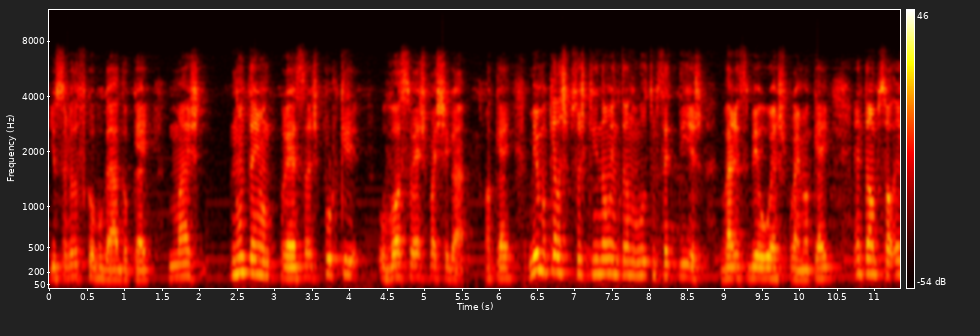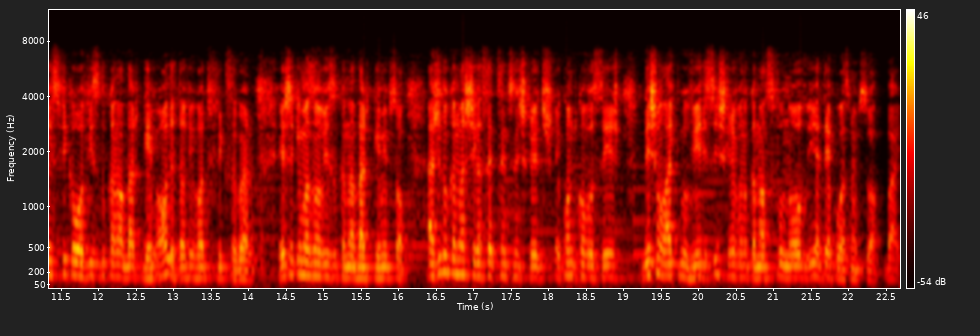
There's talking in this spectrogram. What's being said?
e o servidor ficou bugado, ok? Mas não tenham pressas porque o vosso Ash vai chegar ok? Mesmo aquelas pessoas que não entram nos últimos 7 dias vai receber o Ash Prime, ok? Então pessoal, esse fica o aviso do canal Dark Game. Olha, está a ver Hotflix agora. Este aqui é mais um aviso do canal Dark Game, pessoal. Ajuda o canal a chegar a 700 inscritos, eu conto com vocês. Deixem um like no vídeo, se inscrevam no canal se for novo e até a próxima pessoal. Bye!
